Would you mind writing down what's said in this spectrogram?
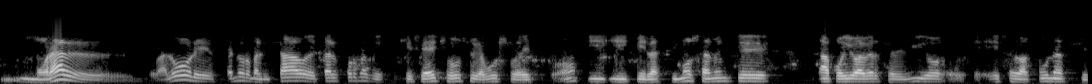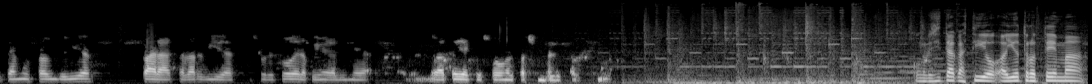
moral, de valores, se ha normalizado de tal forma que, que se ha hecho uso y abuso de esto, y, y que lastimosamente ha podido haberse debido eh, esas vacunas que se han usado indebidas para salvar vidas, sobre todo de la primera línea de batalla que son el personal de salud. Congresista Castillo, hay otro tema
